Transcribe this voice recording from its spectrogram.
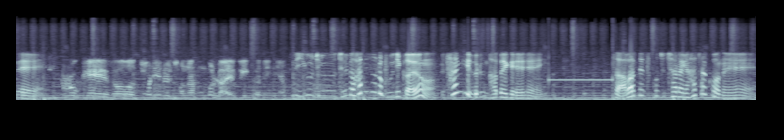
네. 그렇게 해서 처리를 저는 한 걸로 알고 있거든요. 근데 이거 지금 제가 합의서를 보니까요. 그 상기 으름 가백에 아반떼 스포츠 차량의 하차권에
